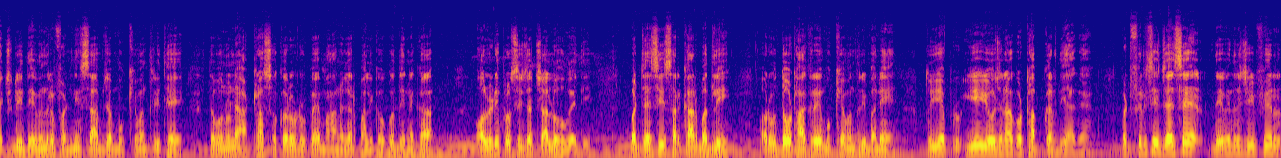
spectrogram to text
एक्चुअली देवेंद्र फडणवीस साहब जब मुख्यमंत्री थे, तब उन्होंने 1800 करोड़ रुपए महानगर पालिका को देने का ऑलरेडी प्रोसीजर चालू हो गई थी। बट जैसे ही सरकार बदली और उद्धव ठाकरे मुख्यमंत्री बने तो ये ये योजना को ठप कर दिया गया। बट फिर से जैसे देवेंद्र जी फिर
